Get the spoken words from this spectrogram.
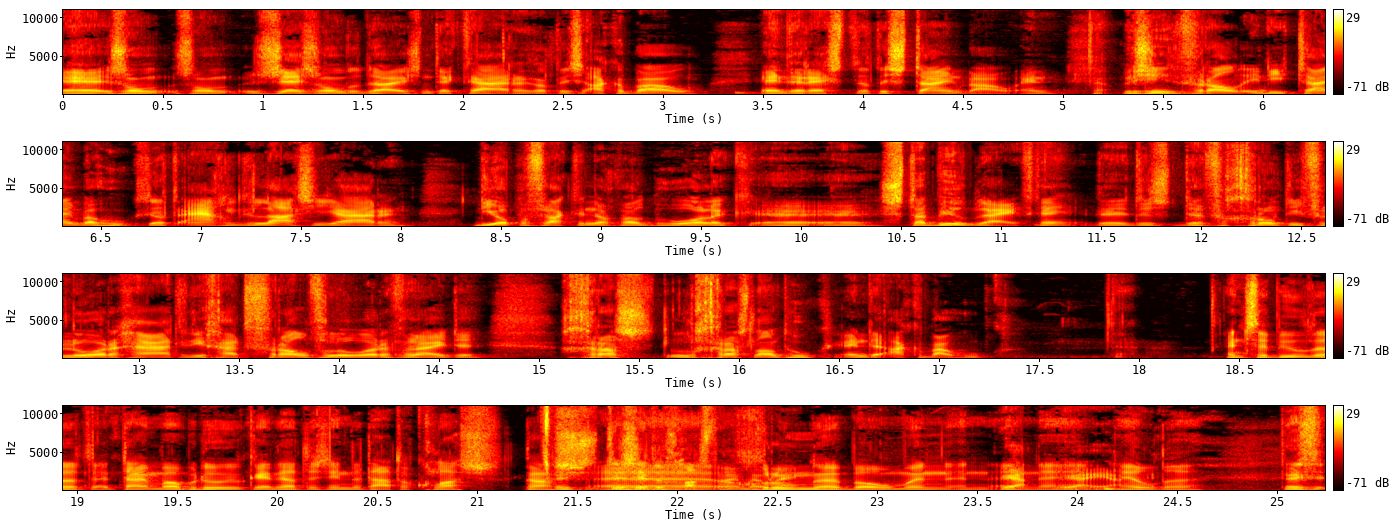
Uh, Zo'n zo 600.000 hectare, dat is akkerbouw. En de rest, dat is tuinbouw. En ja. we zien vooral in die tuinbouwhoek dat eigenlijk de laatste jaren die oppervlakte nog wel behoorlijk uh, uh, stabiel blijft. Hè? De, dus de grond die verloren gaat, die gaat vooral verloren vanuit de gras, graslandhoek en de akkerbouwhoek. En stabiel, dat tuinbouw bedoel ik, en dat is inderdaad ook glas, kas, dus, er zit een groene bomen en, ja, en ja, heel de... Dus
